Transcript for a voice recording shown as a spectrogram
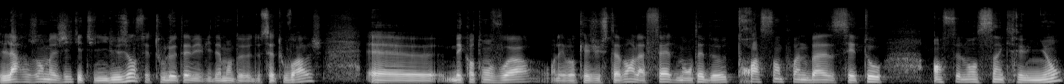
L'argent magique est une illusion, c'est tout le thème évidemment de, cet ouvrage. Euh, mais quand on voit, on l'évoquait juste avant, la Fed monter de 300 points de base ses taux en seulement 5 réunions,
